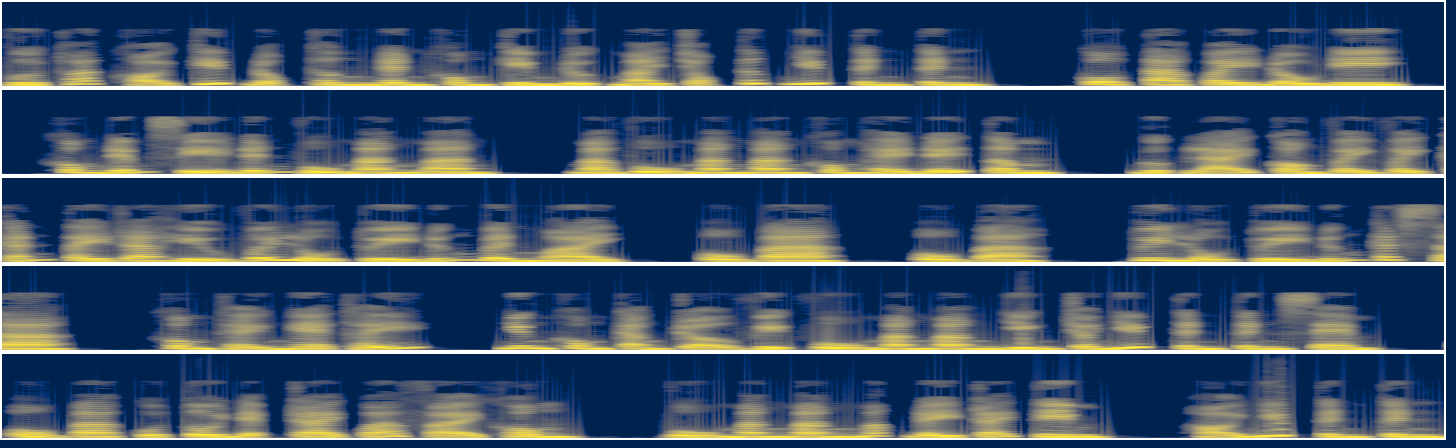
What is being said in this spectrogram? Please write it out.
vừa thoát khỏi kiếp độc thân nên không kìm được mài chọc tức nhiếp tinh tinh, cô ta quay đầu đi, không đếm xỉa đến vụ mang mang, mà vụ mang mang không hề để tâm, ngược lại còn vẫy vẫy cánh tay ra hiệu với lộ tùy đứng bên ngoài, ồ ba, ồ ba, tuy lộ tùy đứng cách xa, không thể nghe thấy, nhưng không cản trở việc vụ mang mang diễn cho nhiếp tinh tinh xem, ồ ba của tôi đẹp trai quá phải không, vụ mang mang mắt đầy trái tim, hỏi nhiếp tinh tinh,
